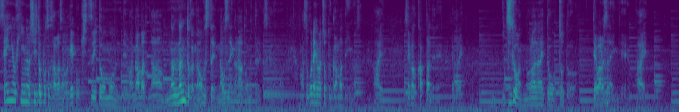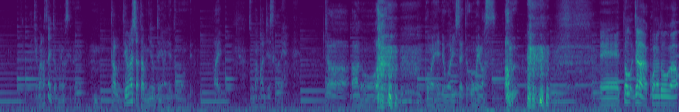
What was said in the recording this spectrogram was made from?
専用品のシートポストを探すのは結構きついと思うんで、まあ頑張ってな、ななんとか直して、直せないかなと思ってるんですけども、まあそこら辺はちょっと頑張ってみます。はい。せっかく買ったんでね、やっぱり、一度は乗らないと、ちょっと手放せないんで、はい。放さないと思いますけどね。うん。多分手放したら多分二度手に入らないと思うんで、はい。そんな感じですかね。じゃあ、あの この辺で終わりにしたいと思います。アム えっと、じゃあ、この動画、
